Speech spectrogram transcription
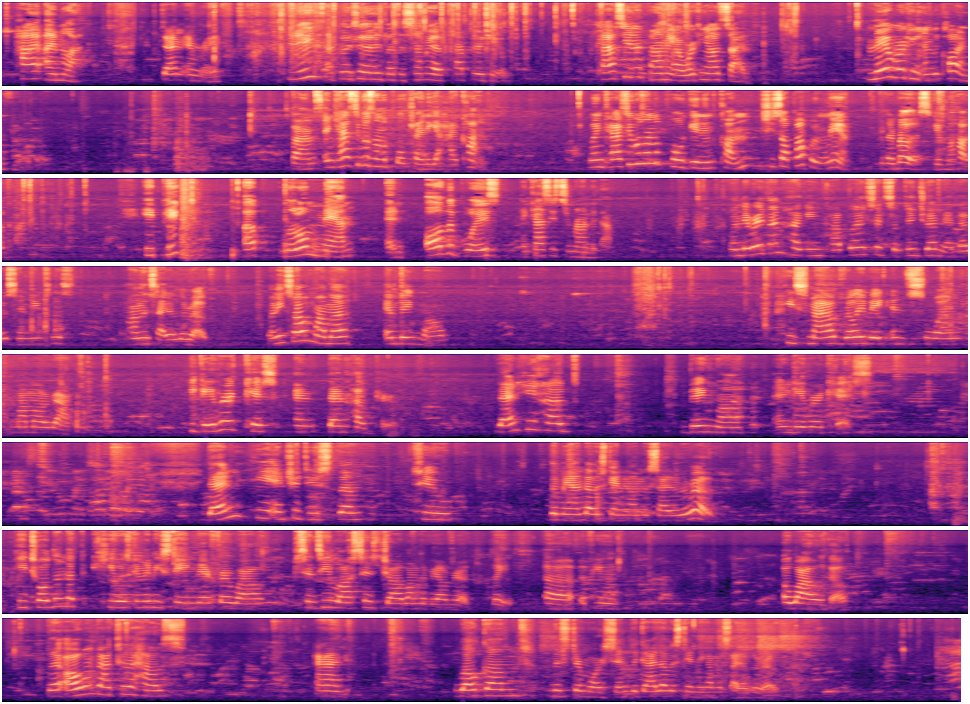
Hi, I'm Lack. I'm Emery. Today's episode is about the summary of Chapter 2. Cassie and her family are working outside. And they are working in the cotton field. Farms, and Cassie was on the pole trying to get high cotton. When Cassie was on the pole getting cotton, she saw Papa and Mia with their brothers to give him a hug. He picked up little man and all the boys, and Cassie surrounded them. When they were done hugging, Papa said something to a man that was standing to the, on the side of the road. When he saw Mama and Big Mom, he smiled really big and swung Mama around. He gave her a kiss and then hugged her. Then he hugged Big Mom and gave her a kiss. Then he introduced them to the man that was standing on the side of the road. He told them that he was going to be staying there for a while since he lost his job on the railroad late uh, a few a while ago. They all went back to the house and welcomed Mr. Morrison, the guy that was standing on the side of the road.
